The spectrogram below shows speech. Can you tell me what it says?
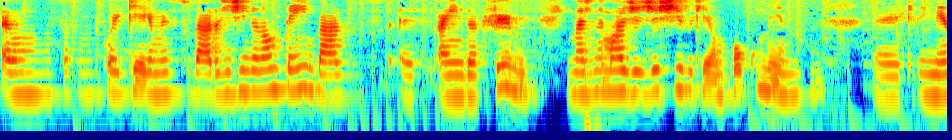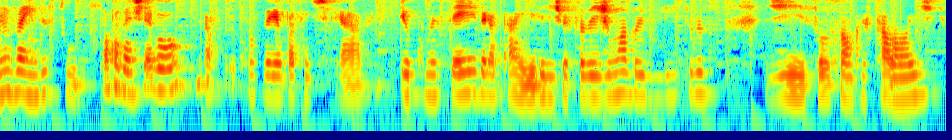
é uma situação muito corriqueira, muito estudada, a gente ainda não tem bases é, ainda firmes, imagina a hemorragia digestiva, que é um pouco menos, né? É, que tem menos ainda estudos. Então, o paciente chegou, eu considerei o paciente grave, eu comecei a hidratar ele, a gente vai fazer de 1 a 2 litros de solução cristalóide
